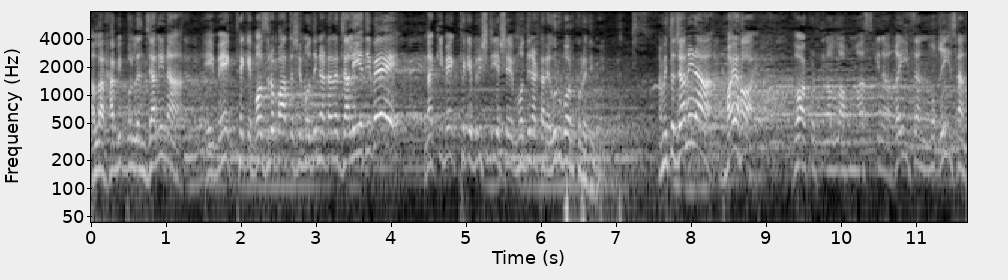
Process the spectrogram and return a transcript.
আল্লাহর হাবিব বললেন, জানি না। এই মেঘ থেকে বজ্রপাত এসে মদিনাটারে জ্বালিয়ে দিবে, নাকি মেঘ থেকে বৃষ্টি এসে মদিনাটারে উর্বর করে দিবে? আমি তো জানি না। ভয় হয়। দোয়া করতেন, আল্লাহুম্মা আসকিনা গাইসান মুগীসান।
